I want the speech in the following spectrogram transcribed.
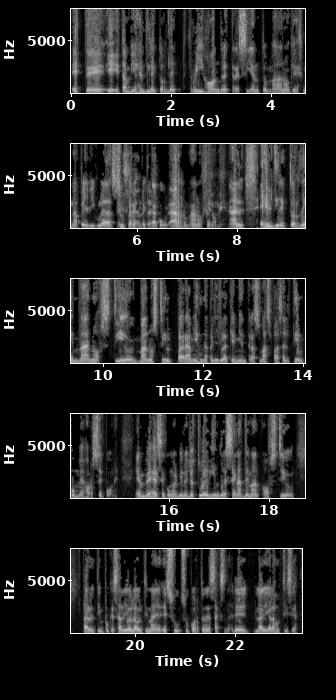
Este, y, también es el director de 300, 300, mano, que es una película súper espectacular, mano, fenomenal. Es el director de Man of Steel. Man of Steel para mí es una película que mientras más pasa el tiempo, mejor se pone. Envejece como el vino. Yo estuve viendo escenas de Man of Steel para el tiempo que salió la última, eh, su, su, corte de, de, la Liga de la Justicia.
